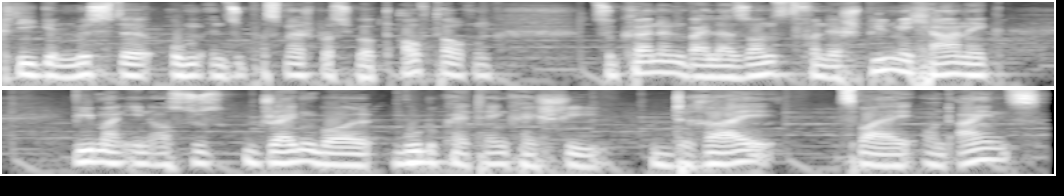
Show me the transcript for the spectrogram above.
kriegen müsste, um in Super Smash Bros. überhaupt auftauchen zu können, weil er sonst von der Spielmechanik, wie man ihn aus Dragon Ball Budokai Tenkaichi 3 2 und 1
